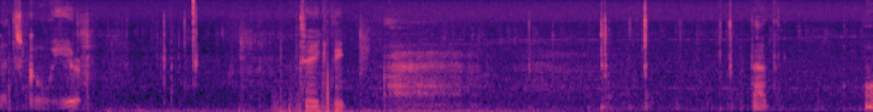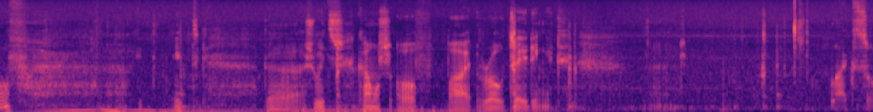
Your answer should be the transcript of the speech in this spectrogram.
Let's go here. Take the uh, that off. It, it the switch comes off by rotating it. And like so.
